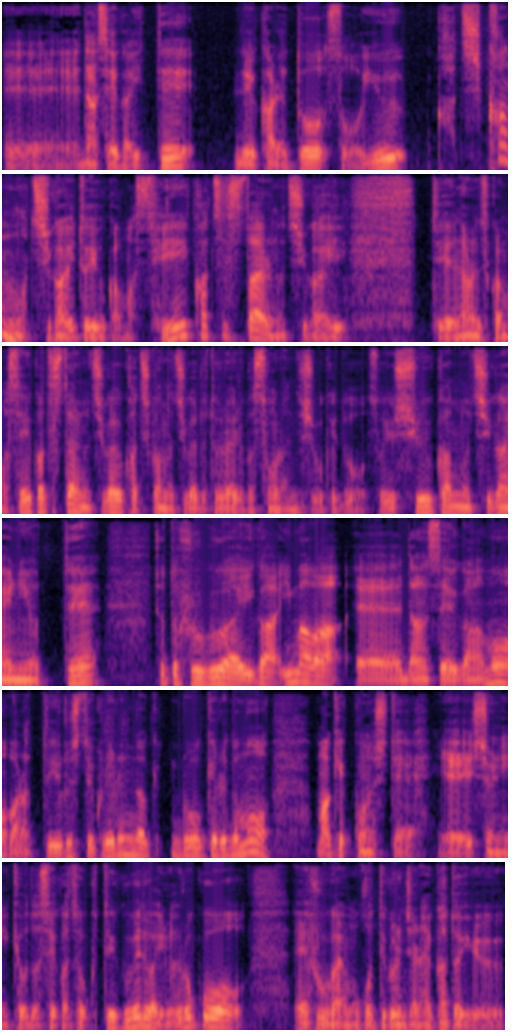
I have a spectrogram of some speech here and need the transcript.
えー、男性がいて、で、彼とそういう価値観の違いというか、まあ、生活スタイルの違いってなるんですから、まあ、生活スタイルの違いを価値観の違いと捉えればそうなんでしょうけど、そういう習慣の違いによって、ちょっと不具合が、今は、えー、男性側も笑って許してくれるんだろうけれども、まあ結婚して、えー、一緒に共同生活を送っていく上ではいろいろこう、えー、不具合も起こってくるんじゃないかという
